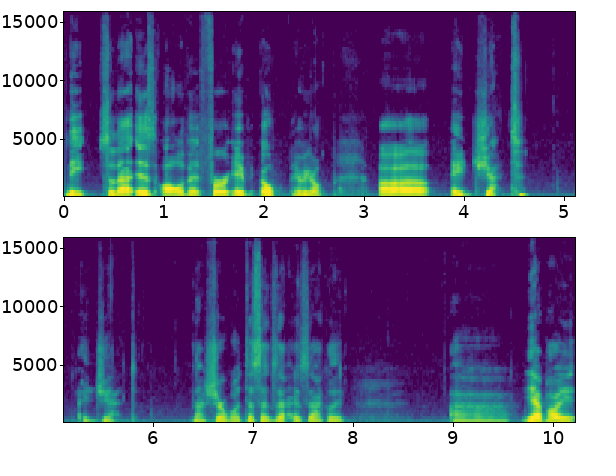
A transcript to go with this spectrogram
Neat. So that is all of it for a. Oh, here we go. Uh, a jet. A jet. Not sure what this exa exactly. Uh, yeah, probably.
